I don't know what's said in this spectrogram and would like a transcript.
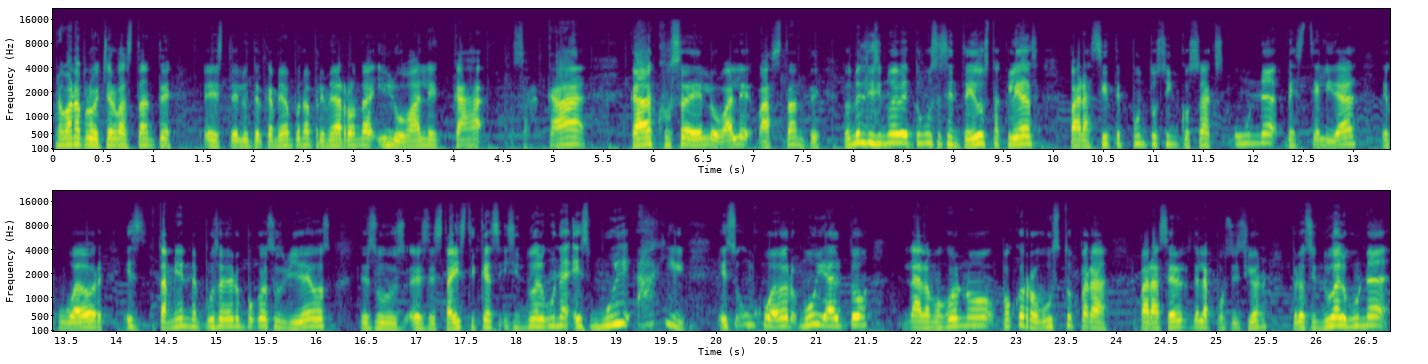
lo van a aprovechar bastante. Este, lo intercambiaron por una primera ronda y lo vale cada, cada, cosa de él lo vale bastante. 2019 tuvo 62 tacleadas para 7.5 sacks. Una bestialidad de jugador. Es, también me puse a ver un poco de sus videos, de sus estadísticas y sin duda alguna es muy ágil. Es un jugador muy alto a lo mejor no poco robusto para, para hacer de la posición, pero sin duda alguna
